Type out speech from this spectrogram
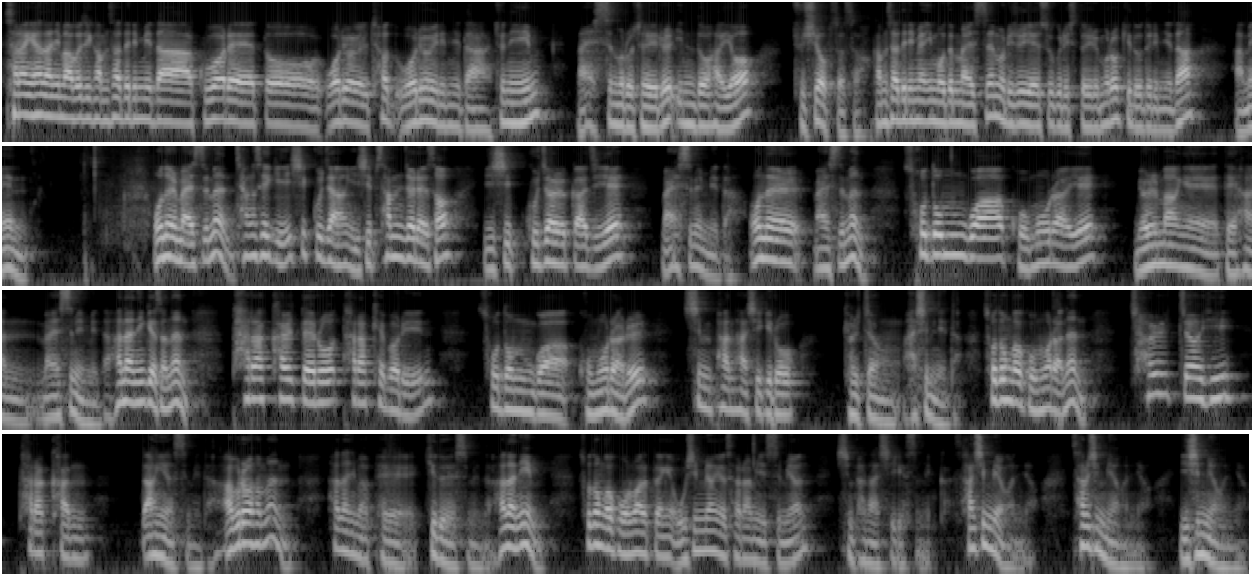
사랑의 하나님 아버지 감사드립니다. 9월에 또 월요일 첫 월요일입니다. 주님 말씀으로 저희를 인도하여 주시옵소서. 감사드리며 이 모든 말씀 우리 주 예수 그리스도 이름으로 기도드립니다. 아멘. 오늘 말씀은 창세기 19장 23절에서 29절까지의 말씀입니다. 오늘 말씀은 소돔과 고모라의 멸망에 대한 말씀입니다. 하나님께서는 타락할 대로 타락해버린 소돔과 고모라를 심판하시기로 결정하십니다. 소돔과 고모라는 철저히 타락한 땅이었습니다. 아브라함은 하나님 앞에 기도했습니다. 하나님, 소돔과 고모라 땅에 50명의 사람이 있으면 심판하시겠습니까? 40명은요? 30명은요? 20명은요?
